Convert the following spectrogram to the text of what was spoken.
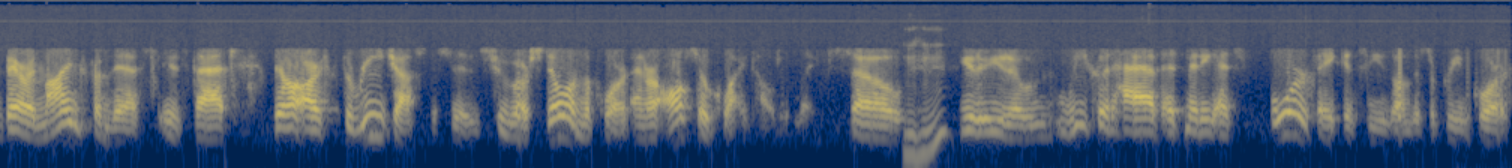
bear in mind from this is that there are three justices who are still on the court and are also quite elderly. So, mm-hmm. you, know, you know, we could have as many as four vacancies on the Supreme Court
